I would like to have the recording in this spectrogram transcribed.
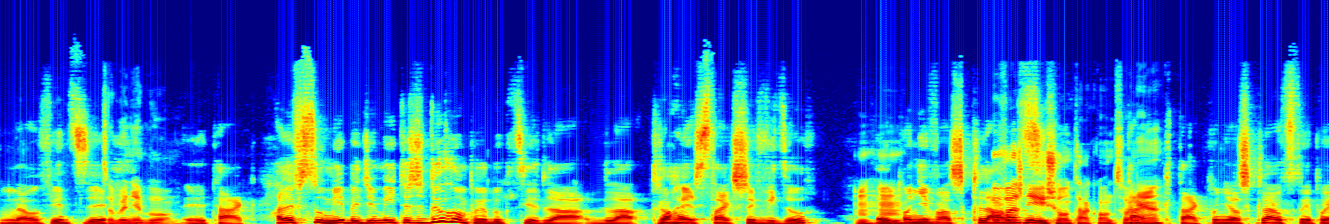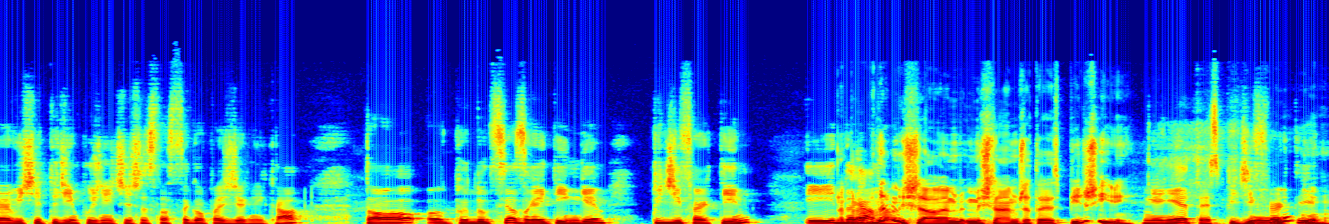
No więc... e, Co by nie było. e, tak, ale w sumie będziemy mieli też drugą produkcję dla, dla trochę starszych widzów, e, ponieważ Cloud... Poważniejszą taką, co nie? Tak, tak, ponieważ Cloud, który pojawi się tydzień później, czyli 16 października, to produkcja z ratingiem PG-13 i Naprawdę myślałem, myślałem, że to jest PG. Nie, nie, to jest PG-13.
